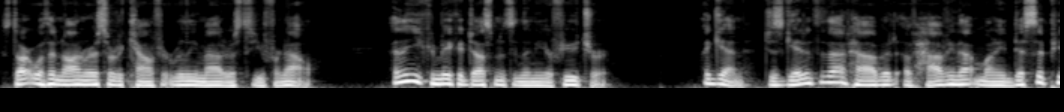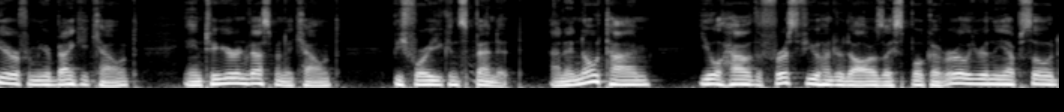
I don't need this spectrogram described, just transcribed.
start with a non registered account if it really matters to you for now, and then you can make adjustments in the near future. Again, just get into that habit of having that money disappear from your bank account into your investment account before you can spend it, and in no time, you'll have the first few hundred dollars I spoke of earlier in the episode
